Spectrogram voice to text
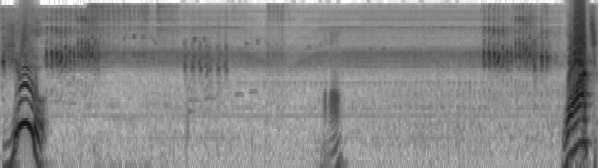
Phew! Huh? What?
